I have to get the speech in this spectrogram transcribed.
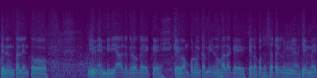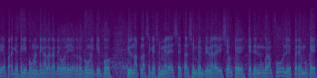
tiene un talento envidiable, creo que, que, van por buen camino. Ojalá que, las cosas se arreglen aquí en Mérida para que este equipo mantenga la categoría. Creo que es un equipo y una plaza que se merece estar siempre en primera división, que, tiene un gran fútbol y esperemos que,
